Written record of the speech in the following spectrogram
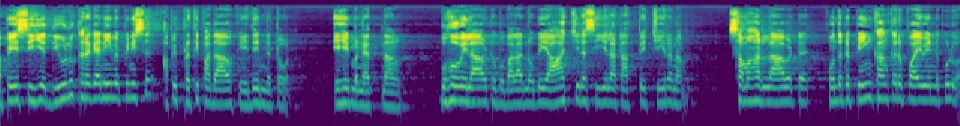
අපේ සිහිය දියුණු කර ගැනීම පිණිස අපි ප්‍රතිපදාවක යෙදෙන්න්නට ඕන්. එහෙම නැත්නං බොහෝ වෙලාවට ඔබ බලන්න ඔබේ ආච්චිල සියලට අත්වෙ චීරනම්. සමහරලාවට හොඳට පින්කංකරපු අය වෙන්න පුළුව.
